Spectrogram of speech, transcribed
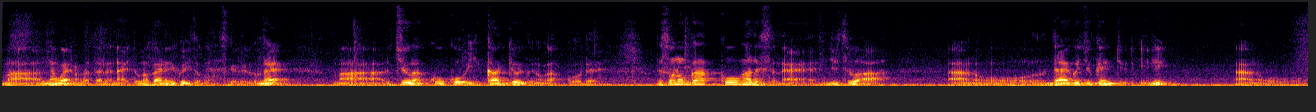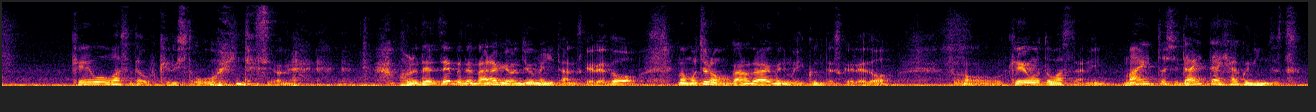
まあ、名古屋の方でないと分かりにくいと思うんですけれどね、まあ、中学高校一貫教育の学校で。でその学校がですね実はあの大学受験っていう時にあの慶応早稲田を受ける人多いんですよね。俺で全部で740名いたんですけれど、まあ、もちろん他の大学にも行くんですけれどその慶応と早稲田に毎年大体100人ずつ。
